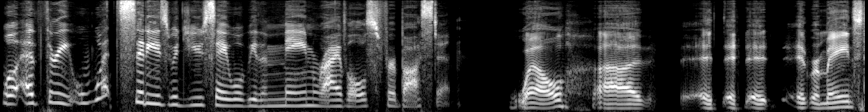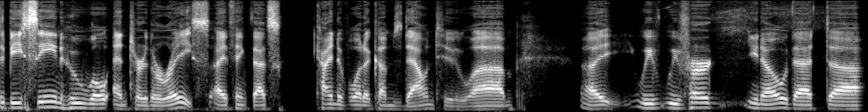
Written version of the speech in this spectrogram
Well, Ed three, what cities would you say will be the main rivals for Boston? Well, uh, it, it it it remains to be seen who will enter the race. I think that's kind of what it comes down to. Um, uh, we've we've heard, you know, that uh,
